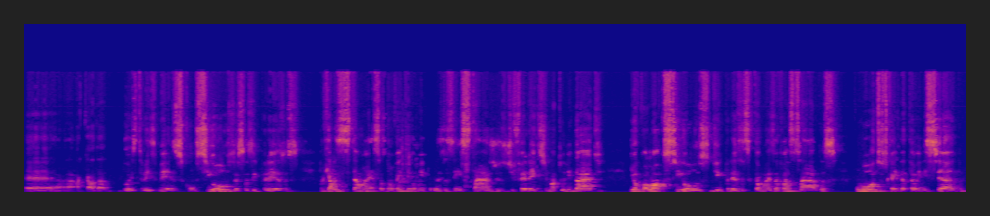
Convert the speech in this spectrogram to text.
é, a cada dois, três meses com CEOs dessas empresas, porque elas estão, essas 91 empresas, em estágios diferentes de maturidade, e eu coloco CEOs de empresas que estão mais avançadas, com outros que ainda estão iniciando,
